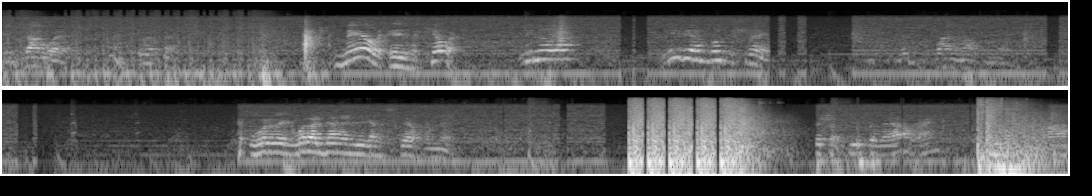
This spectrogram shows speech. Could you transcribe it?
Be done with it. Listen. Mail is a killer. You know what? Maybe I'm going to. What are they? What identity are you gonna steal from me? Bishop Pizza now, right? Uh.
